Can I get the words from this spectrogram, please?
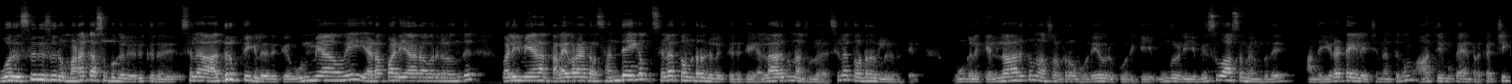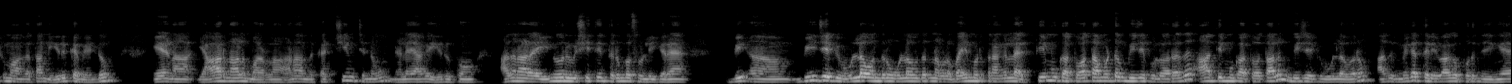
ஒரு சிறு சிறு மனக்கசப்புகள் இருக்குது. சில அதிருப்திகள் இருக்கு. உண்மையாகவே எடப்பாடியார் அவர்கள் வந்து வலிமையான தலைவரான்ற சந்தேகம் சில தொண்டர்களுக்கு இருக்கு. எல்லாருக்கும் நான் சொல்லுவேன் சில தொண்டர்கள் இருக்கு. உங்களுக்கு எல்லாருக்கும் நான் சொல்ற ஒரே ஒரு கோரிக்கை, உங்களுடைய விசுவாசம் என்பது அந்த இரட்டை இலை சின்னத்துக்கும், அதிமுக என்ற கட்சிக்குமாக தான் இருக்க வேண்டும். ஏன்னா, யாருனாலும் மாறலாம். ஆனா அந்த கட்சியும், சின்னமும் நிலையாக இருக்கும். அதனால இன்னொரு விஷயத்தையும் திரும்ப சொல்லிக்கிறேன். பி பிஜேபி உள்ள வந்துடும் உள்ள வந்துரும் நம்மளை பயமுறுத்துறாங்கல்ல. திமுக தோத்தா மட்டும் பிஜேபி உள்ள வராது. அதிமுக தோத்தாலும் பிஜேபி உள்ள வரும். அது மிக தெளிவாக புரிஞ்சுங்க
